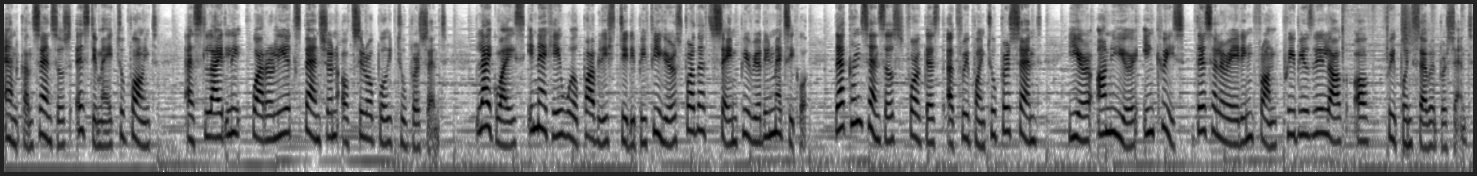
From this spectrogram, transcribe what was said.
and consensus estimate to point a slightly quarterly expansion of 0.2%. Likewise, INEGI will publish GDP figures for the same period in Mexico. The consensus forecast a 3.2% year-on-year increase, decelerating from previously log of 3.7%.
